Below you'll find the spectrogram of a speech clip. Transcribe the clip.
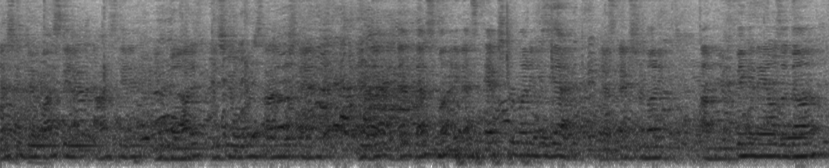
yes, you do. I see it. I see it. You bought it. It's yours. I understand. And that, that, that's money. That's extra money you got. That's extra money. Um, your fingernails are done.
